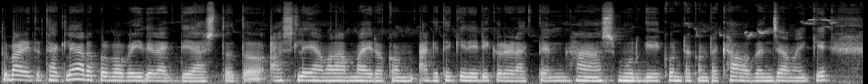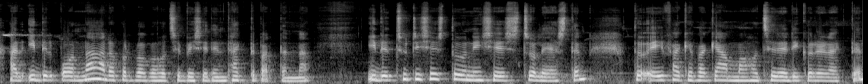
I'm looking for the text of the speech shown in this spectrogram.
তো বাড়িতে থাকলে আরাফার বাবা ঈদের আগ দিয়ে আসতো। তো আসলে আমার আম্মা এরকম আগে থেকে রেডি করে রাখতেন হাঁস, মুরগি, কোনটা কোনটা খাওয়াবেন জামাইকে। আর ঈদের পর না আরাফার বাবা হচ্ছে বেশি দিন থাকতে পারতেন না। ঈদের ছুটি শেষ তো উনি শেষ চলে আসতেন। তো এই ফাঁকে ফাঁকে আম্মা হচ্ছে রেডি করে রাখতেন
